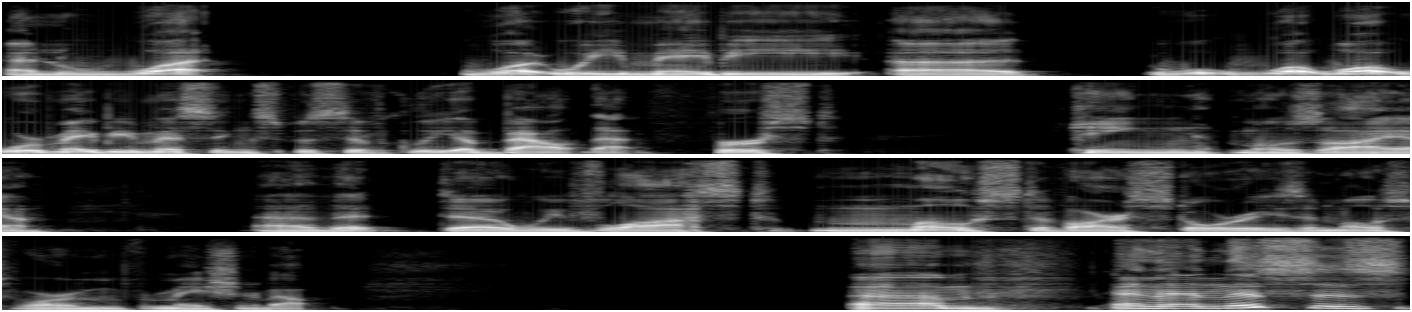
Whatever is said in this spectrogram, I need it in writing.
and what what we maybe uh, what what we're maybe missing specifically about that first King Mosiah uh, that uh, we've lost most of our stories and most of our information about. Um, and then this is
